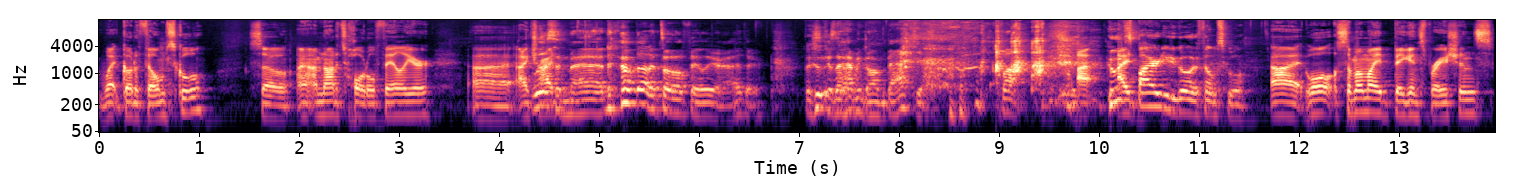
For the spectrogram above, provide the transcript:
went, go to film school. So I, I'm not a total failure. Uh, I tried. Listen, man, I'm not a total failure either. Because I haven't gone back yet. but Who I- inspired you to go to film school? Uh, well, some of my big inspirations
